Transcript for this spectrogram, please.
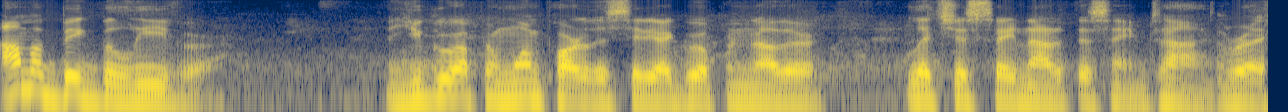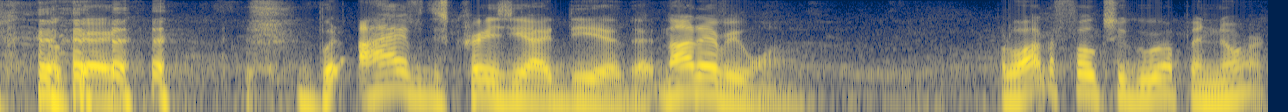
I'm a big believer. And you grew up in one part of the city, I grew up in another. Let's just say not at the same time. Right. Okay. but I have this crazy idea that not everyone, but a lot of folks who grew up in Newark,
